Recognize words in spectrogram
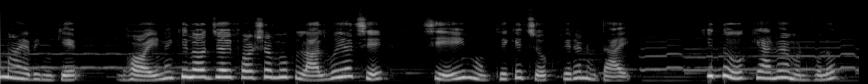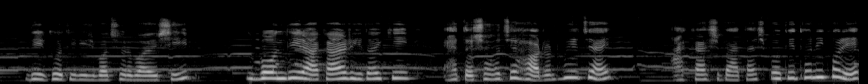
মায়াবিনীকে। ভয় নাকি লজ্জায় ফর্সা মুখ লাল হয়ে আছে সেই মুখ থেকে চোখ ফেরানো দায় কিন্তু কেন এমন হলো? দীর্ঘ তিরিশ বছর বয়সী বন্দির আকার হৃদয় কি এত সহজে হরণ হয়ে যায়? আকাশ বাতাস প্রতিধ্বনি করে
